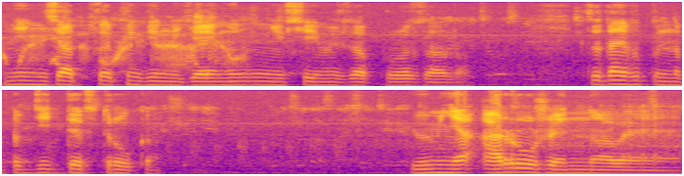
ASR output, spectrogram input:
Мне нельзя отпускать пингвина, я ему не все ему запрос задал. Задание выполнено, победить Девстроука. И у меня оружие новое.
